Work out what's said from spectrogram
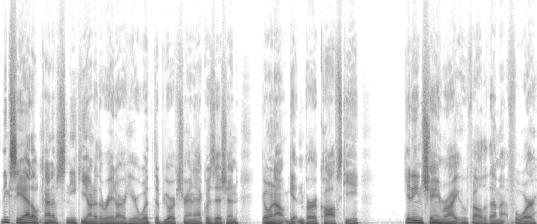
I think Seattle kind of sneaky under the radar here with the Bjorkstrand acquisition, going out and getting Burakovsky, getting Shane Wright, who fell to them at four.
